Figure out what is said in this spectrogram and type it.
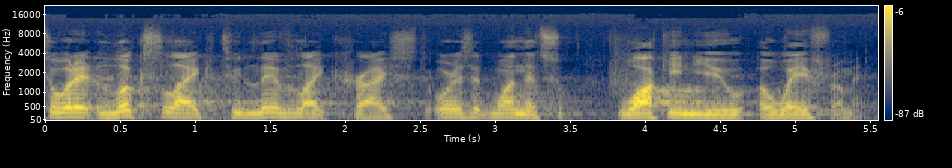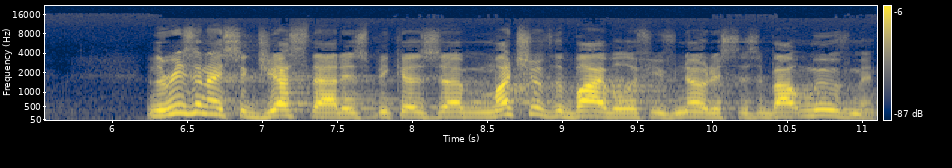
to what it looks like to live like Christ, or is it one that's walking you away from it? And the reason I suggest that is because uh, much of the Bible, if you've noticed, is about movement.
